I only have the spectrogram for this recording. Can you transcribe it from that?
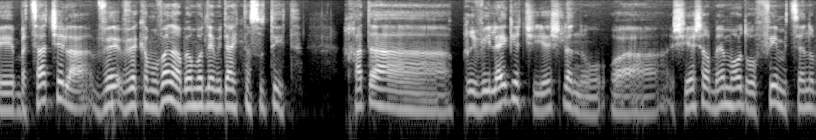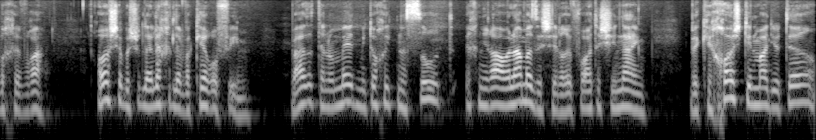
אה, בצד שלה, ו- וכמובן הרבה מאוד למידה התנסותית. אחת הפריבילגיות שיש לנו, או שיש הרבה מאוד רופאים אצלנו בחברה, או שפשוט ללכת לבקר רופאים. ואז אתה לומד מתוך התנסות איך נראה העולם הזה של רפואת השיניים. וככל שתלמד יותר,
